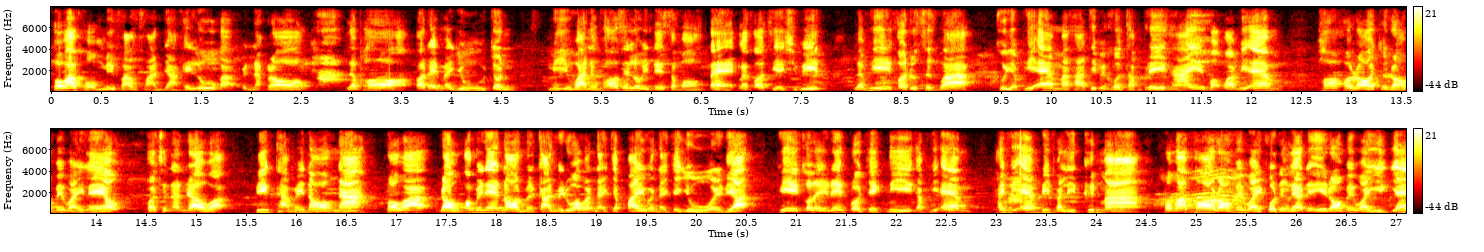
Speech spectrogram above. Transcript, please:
พราะว่าผมมีความฝันอยากให้ลูกอะเป็นนักร้อง ค่ะ แล้วพ่อก็ได้มาอยู่จนมีอยู่วันหนึ่งพ่อเส้นโลหิตในสมองแตกแล้วก็เสียชีวิต แล้วพี่ก็รู้สึกว่าคุยกับพี่แอมมาค่ะ ที่เป็นคนทำเพลงให้ บอกว่าพี่แอมพ่อเขารอจนรอไม่ไหวแล้ว เพราะฉะนั้นเราอะ รีบทำให้น้องนะ เพราะว่าเราก็ไม่แน่นอนเหมือนกันไม่รู้ว่าวันไหนจะไปวันไหนจะอยู่ไอ้เนี้ยพี่เอก็เลยเร่งโปรเจกต์นี้กับพี่แอมให้พี่แอมรีบผลิตขึ้นมา เพราะว่าพ่อรอไม่ไหวคนหนึงแล้วเดี๋ยวเอรอไม่ไหวอีกแย่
